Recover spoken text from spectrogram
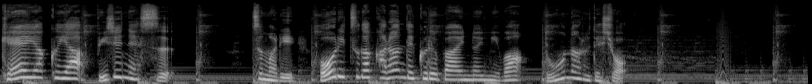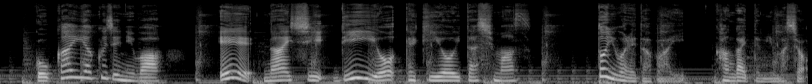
契約やビジネスつまり法律が絡んでくる場合の意味はどうなるでしょう？誤解訳時には A ないし D を適用いたします。と言われた場合考えてみましょう。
